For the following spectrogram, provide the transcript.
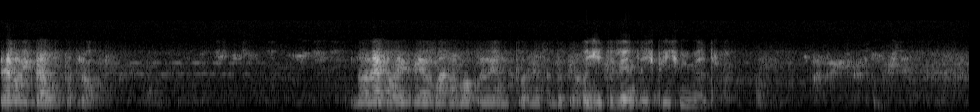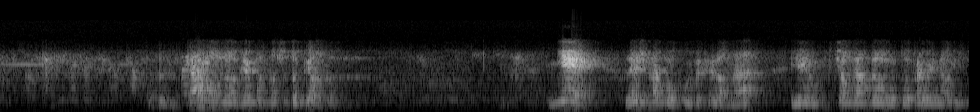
Lewą i prawą po trochu. No lewą jak miała ma na boku, to ją podniosę do piątki. Będzie to więcej niż 5 mm. Prawą nogę podnoszę do piątki. Nie! Leży na boku, wychylona. I Ja ją wciągam do, do prawej nogi.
